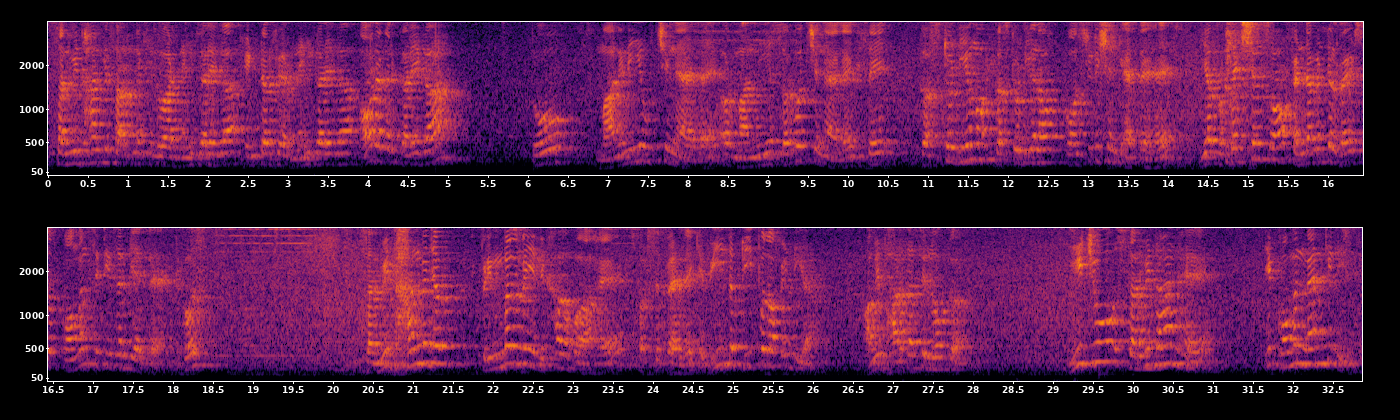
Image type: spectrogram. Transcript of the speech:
संविधान के साथ में खिलवाड़ नहीं करेगा इंटरफेयर नहीं करेगा, और अगर करेगा तो माननीय उच्च न्यायालय और माननीय सर्वोच्च न्यायालय, जिसे कस्टोडियम कस्टोडियन ऑफ़ कॉन्स्टिट्यूशन कहते हैं, या protection of fundamental rights of common citizen कहते हैं बिकॉज़ संविधान में जब प्रिम्बल में ये लिखा हुआ है, सबसे पहले कि we the people of India हमें भारत से लोग ये जो संविधान है, ये कॉमन मैन के लिए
